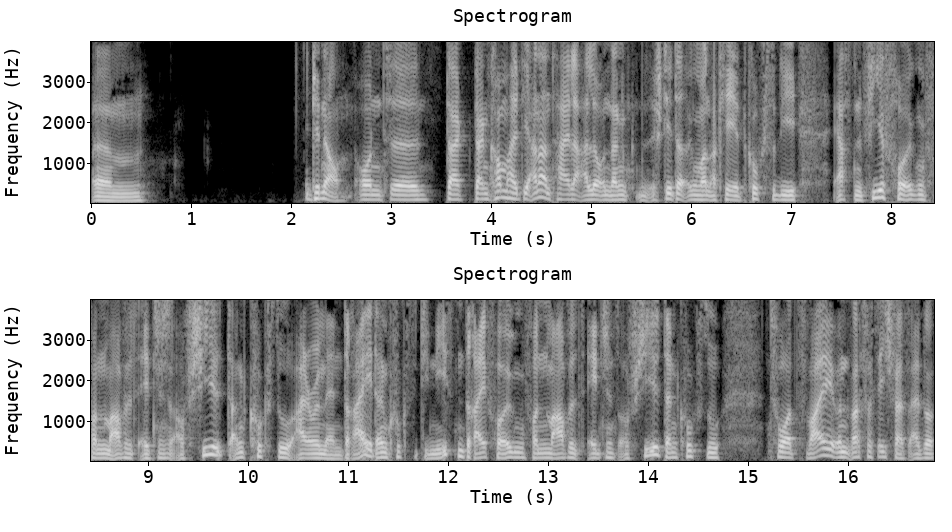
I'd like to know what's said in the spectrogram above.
Ähm, genau. Und äh, da, dann kommen halt die anderen Teile alle und dann steht da irgendwann, okay, jetzt guckst du die ersten vier Folgen von Marvel's Agents of Shield, dann guckst du Iron Man 3, dann guckst du die nächsten drei Folgen von Marvel's Agents of Shield, dann guckst du Tor 2 und was weiß ich was. Also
